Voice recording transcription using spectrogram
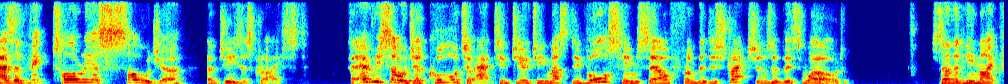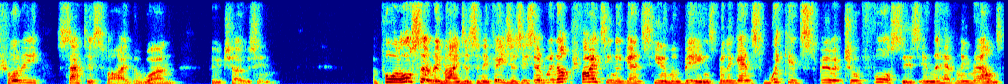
as a victorious soldier of Jesus Christ. For every soldier called to active duty must divorce himself from the distractions of this world so that he might fully satisfy the one who chose him. Paul also reminds us in Ephesians, he said, We're not fighting against human beings, but against wicked spiritual forces in the heavenly realms,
